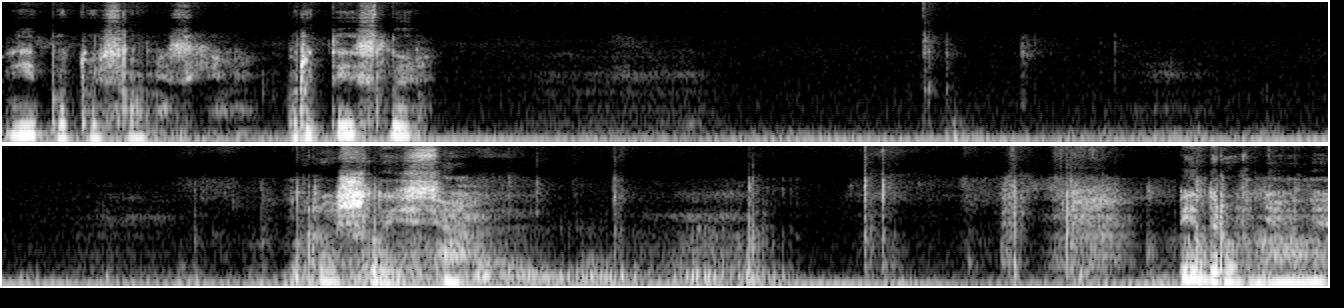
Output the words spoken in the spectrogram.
І по той самій схемі. Притисли. Пройшлися. Підровняли.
